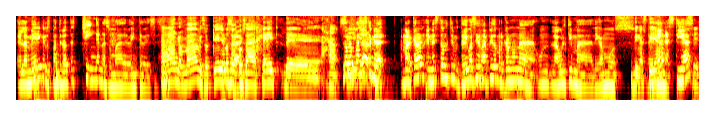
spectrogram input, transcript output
el América y los patriotas chingan a su madre 20 veces. Ah, no mames, ok, yo no sé. O sea, hate de. Ajá. Lo que Sí, pasa claro. es que, mira, marcaron en esta última, te digo así rápido, marcaron una, un- la última, digamos... ¿Dinastía? eh, dinastía. Sí.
